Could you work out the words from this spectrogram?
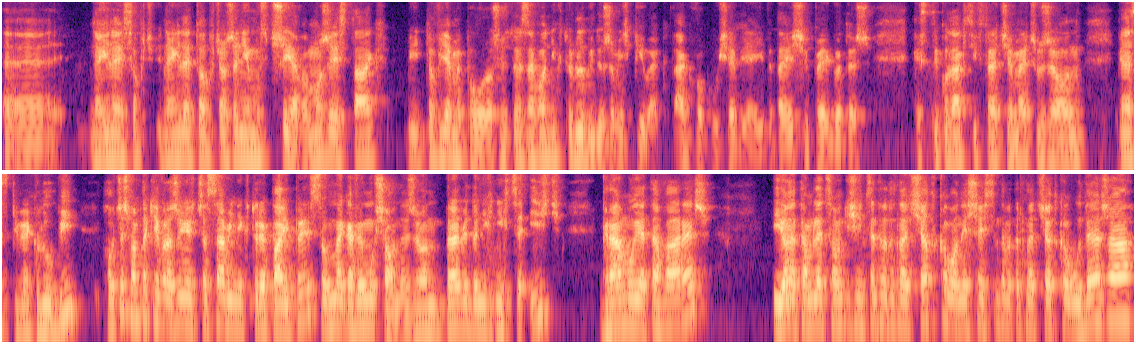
e, na ile, jest, na ile to obciążenie mu sprzyja, bo może jest tak, i to wiemy po Uroszu, że to jest zawodnik, który lubi dużo mieć piłek tak, wokół siebie i wydaje się po jego też gestykulacji w trakcie meczu, że on wiele z piłek lubi, chociaż mam takie wrażenie, że czasami niektóre pipy są mega wymuszone, że on prawie do nich nie chce iść, gramuje Tawaresz i one tam lecą 10 cm nad siatką, on jest 6 cm nad siatką uderza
